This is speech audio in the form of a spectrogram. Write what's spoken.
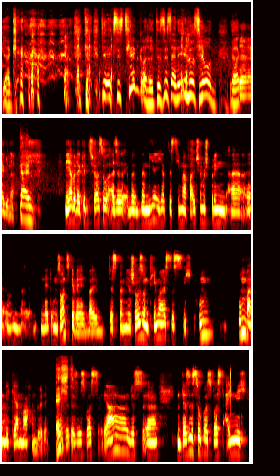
Ja. die existieren gar nicht. Das ist eine Illusion. Ja, ja genau. Geil. Nee, aber da gibt es schon so, also bei mir, ich habe das Thema Fallschirmspringen äh, äh, nicht umsonst gewählt, weil das bei mir schon so ein Thema ist, das ich um, umwandlich gern machen würde. Also Echt? Also das ist was, ja, das, äh, das ist sowas, was eigentlich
